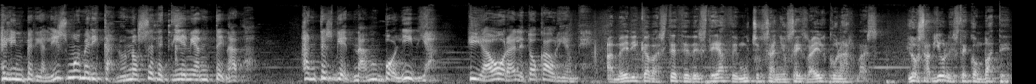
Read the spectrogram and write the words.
El imperialismo americano no se detiene ante nada. Antes Vietnam, Bolivia. Y ahora le toca a Oriente. América abastece desde hace muchos años a Israel con armas. Los aviones de combate,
